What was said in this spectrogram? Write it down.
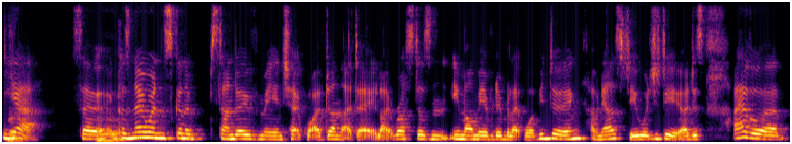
Yeah. So, because no one's going to stand over me and check what I've done that day. Like, Russ doesn't email me every day and be like, What have you been doing? How many hours did you do? What did you do? I just, I have a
